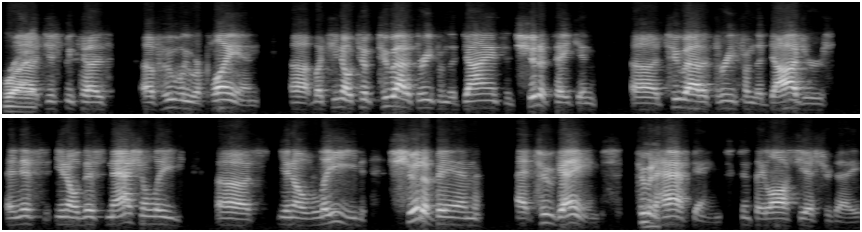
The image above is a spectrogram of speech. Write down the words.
right? Uh, just because of who we were playing. Uh, but you know, took two out of three from the Giants and should have taken uh, two out of three from the Dodgers. And this, you know, this National League, uh, you know, lead should have been at two games, two and a half games since they lost yesterday.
